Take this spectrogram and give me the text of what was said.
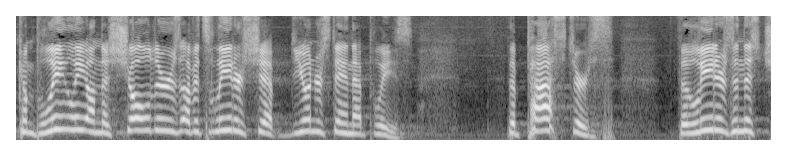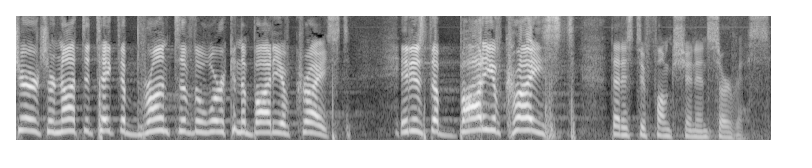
completely on the shoulders of its leadership. Do you understand that, please? The pastors, the leaders in this church are not to take the brunt of the work in the body of Christ. It is the body of Christ that is to function in service.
